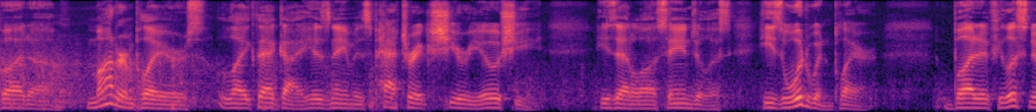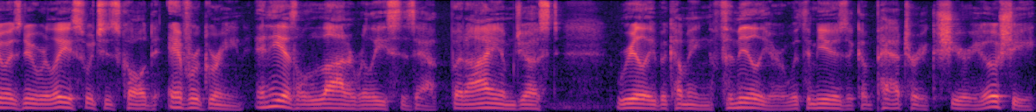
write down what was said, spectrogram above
But uh, modern players like that guy, his name is Patrick Shiroishi. He's out of Los Angeles. He's a woodwind player. But if you listen to his new release, which is called Evergreen, and he has a lot of releases out, but I am just really becoming familiar with the music of Patrick Shiroishi.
